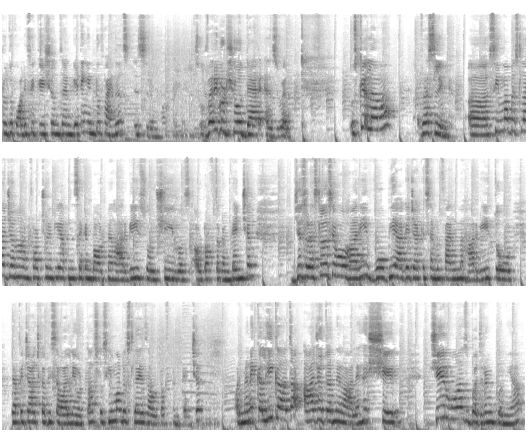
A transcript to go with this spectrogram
to the qualifications and getting into finals is remarkable. So very good show there as well. उसके अलावा रेसलिंग सीमा बिस्ला जहां अनफॉर्चुनेटली अपने सेकंड बाउट में हार गई so she was out of the contention जिस रेसलर से वो हारी, वो भी आगे जाके सेमीफाइनल में हार गई तो रफी चार्ज का भी सवाल नहीं उठता। So Seema Bisla is out of contention और मैंने कल ही कहा था, आज उतरने वाले हैं शेर। शेर वॉज़ बजरंग पुनिया।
